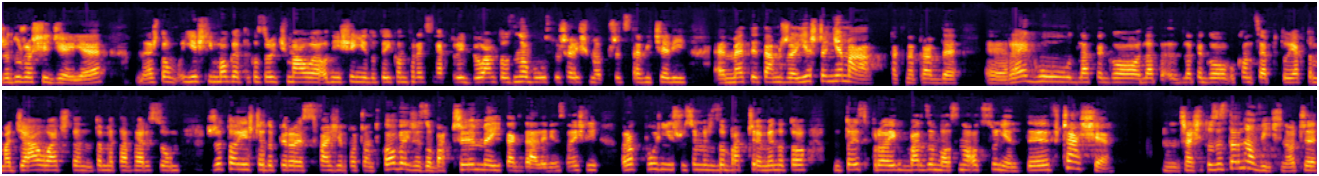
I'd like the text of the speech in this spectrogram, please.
że dużo się dzieje. Zresztą, jeśli mogę tylko zrobić małe odniesienie do tej konferencji, na której byłam, to znowu usłyszeliśmy od przedstawicieli e, Mety tam, że jeszcze nie ma tak naprawdę reguł dla tego, dla, dla tego konceptu, jak to ma działać, ten, to metaversum, że to jeszcze dopiero jest w fazie początkowej, że zobaczymy i tak dalej. Więc no, jeśli rok później słyszymy, że zobaczymy, no to to jest projekt bardzo mocno odsunięty w czasie. Trzeba się tu zastanowić, no, czy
